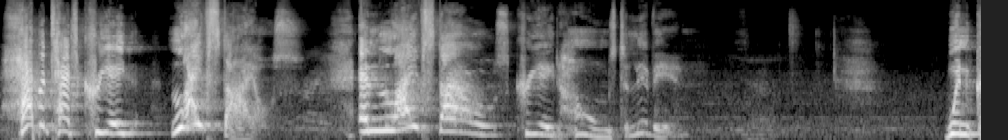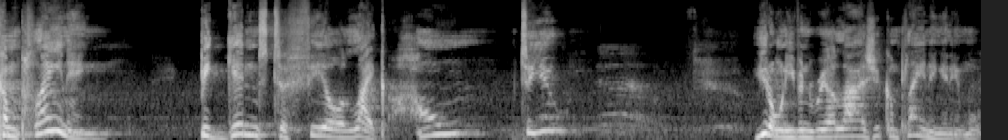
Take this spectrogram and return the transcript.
Habitats create lifestyles. And lifestyles create homes to live in. When complaining begins to feel like home to you, you don't even realize you're complaining anymore.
